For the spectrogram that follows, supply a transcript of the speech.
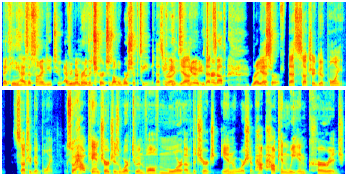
that he has assigned you to. Every member of the church is on the worship team. That's right. Yeah. you know, you that's, turn up ready yes, to serve. That's such a good point. Such a good point. So, how can churches work to involve more of the church in worship? How, how can we encourage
